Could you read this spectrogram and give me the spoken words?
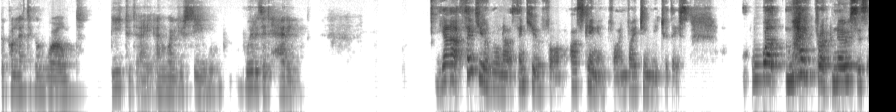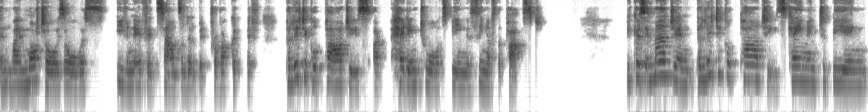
the political world be today and where you see where is it heading? Yeah, thank you, Runa. Thank you for asking and for inviting me to this. Well, my prognosis and my motto is always, even if it sounds a little bit provocative, political parties are heading towards being a thing of the past. Because imagine political parties came into being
